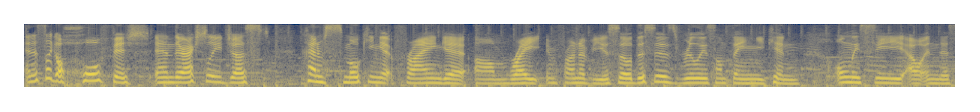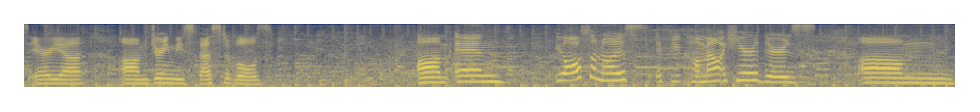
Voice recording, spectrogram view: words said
and it's like a whole fish, and they're actually just kind of smoking it, frying it um, right in front of you. So this is really something you can only see out in this area um, during these festivals. Um, and you'll also notice if you come out here, there's um,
